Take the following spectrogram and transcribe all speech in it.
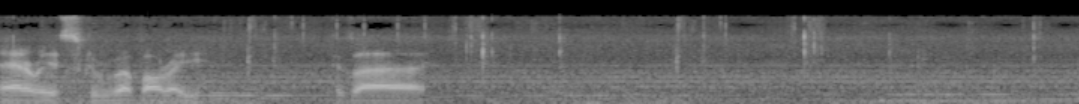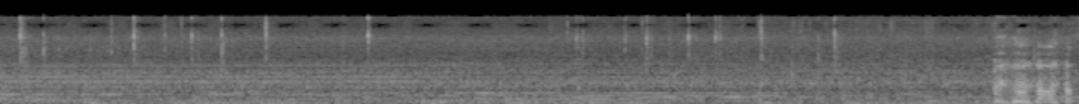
And I really screwed up already. Because I... uh...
